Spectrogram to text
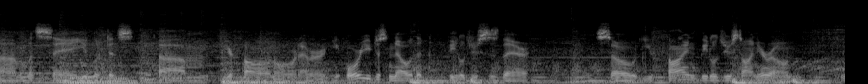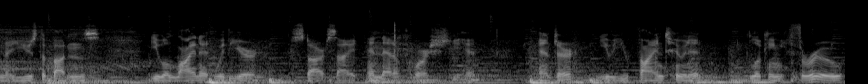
Um, let's say you looked at um, your phone or whatever, or you just know that Betelgeuse is there. So you find Betelgeuse on your own. You know, you use the buttons. You align it with your star sight, and then of course you hit enter, you, you fine tune it, looking through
